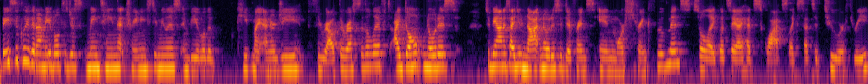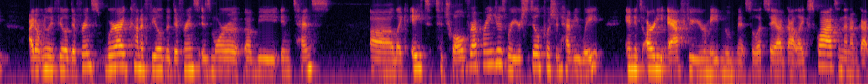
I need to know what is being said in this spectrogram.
basically that I'm able to just maintain that training stimulus and be able to keep my energy throughout the rest of the lift. I don't notice, to be honest, I do not notice a difference in more strength movements. So, like, let's say I had squats, like sets of two or three. I don't really feel a difference. Where I kind of feel the difference is more of the intense, uh, like eight to 12 rep ranges where you're still pushing heavy weight and it's already after your main movement. So, let's say I've got like squats and then I've got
